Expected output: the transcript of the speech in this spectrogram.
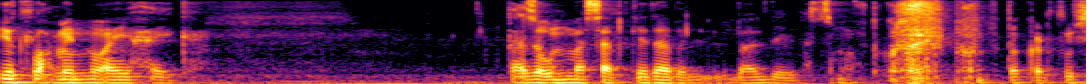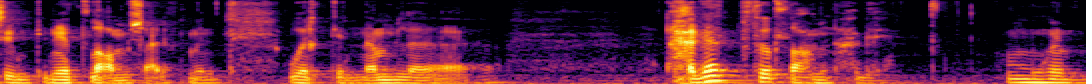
يطلع منه أي حاجة. كنت عايز أقول مثل كده بالبلدي بس ما افتكرتوش. يمكن يطلع مش عارف من ورك النملة. حاجات بتطلع من حاجات. المهم.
